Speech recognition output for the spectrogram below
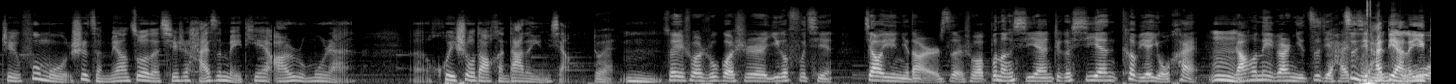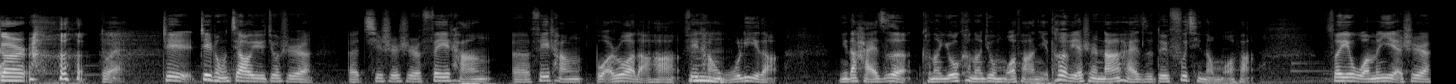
这个父母是怎么样做的，其实孩子每天耳濡目染，呃，会受到很大的影响。对，嗯。所以说，如果是一个父亲教育你的儿子说不能吸烟，这个吸烟特别有害，嗯，然后那边你自己还自己还点了一根儿，对，这这种教育就是呃，其实是非常呃非常薄弱的哈，非常嗯无力的。你的孩子可能有可能就模仿你，特别是男孩子对父亲的模仿。所以我们也是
